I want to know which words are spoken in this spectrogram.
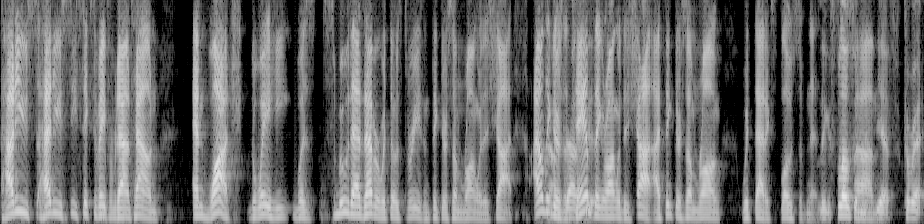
how do you how do you see six of eight from downtown and watch the way he was smooth as ever with those threes and think there's something wrong with his shot? I don't think no, there's a damn thing wrong with his shot. I think there's something wrong with that explosiveness. The explosiveness, um, yes, correct.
